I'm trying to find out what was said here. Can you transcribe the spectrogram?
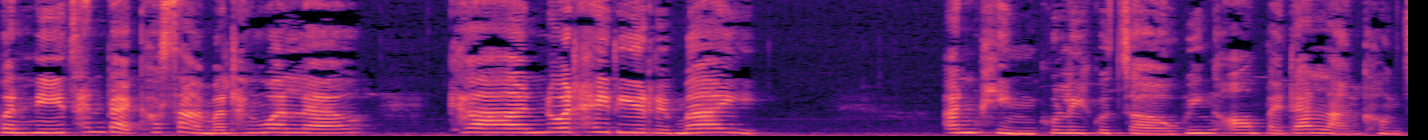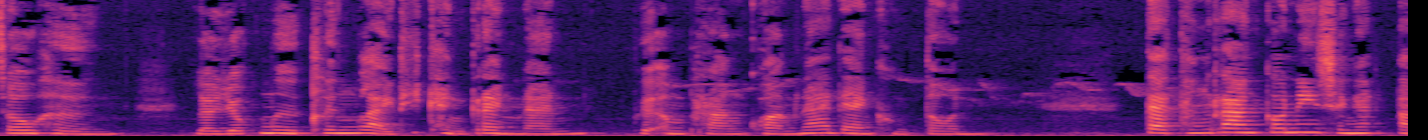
วันนี้ท่านแบกข้าวสารมาทั้งวันแล้วข้านวดให้ดีหรือไม่ อันผิงกุลีกุจอวิ่งอ้อมไปด้านหลังของโจเหิง แล้วยกมือคลึงไหล่ที่แข็งแกร่งนั้น เพื่ออำพรางความหน้าแดงของตน แต่ทั้งร่างก็นิ่งชะงักไป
